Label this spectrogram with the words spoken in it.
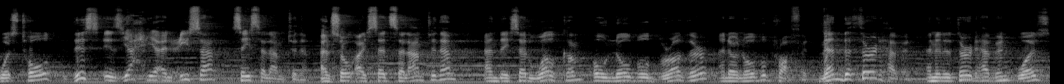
was told, this is Yahya and Isa, say salam to them. And so I said salam to them, and they said, welcome, O noble brother and O noble prophet. Then the third heaven, and in the third heaven was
